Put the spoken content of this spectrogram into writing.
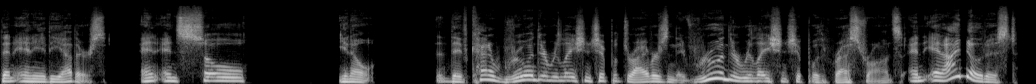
than any of the others. And and so, you know, they've kind of ruined their relationship with drivers and they've ruined their relationship with restaurants. And and I noticed,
